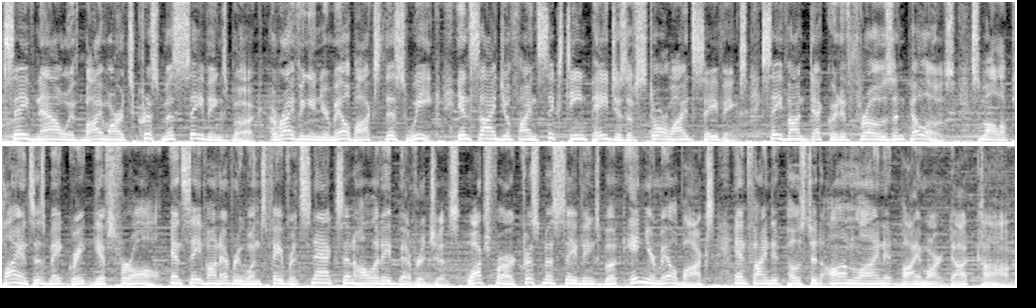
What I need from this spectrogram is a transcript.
Save now with Bi-Mart's Christmas Savings Book, arriving in your mailbox this week. Inside, you'll find 16 pages of store-wide savings. Save on decorative throws and pillows. Small appliances make great gifts for all. And save on everyone's favorite snacks and holiday beverages. Watch for our Christmas Savings Book in your mailbox and find it posted online at bimart.com.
